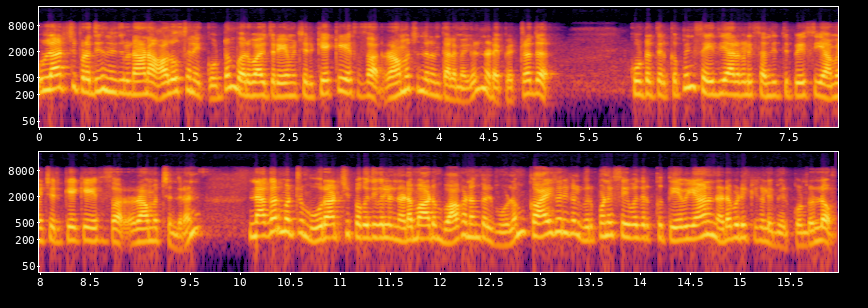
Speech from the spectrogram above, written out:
உள்ளாட்சி பிரதிநிதிகளுடனான ஆலோசனைக் கூட்டம் வருவாய்த்துறை அமைச்சர் K. K. S S. R. Ramachandran தலைமையில் நடைபெற்றது. கூட்டத்திற்கு பின் செய்தியாளர்களை சந்தித்து பேசிய அமைச்சர் K. K. S. R. Ramachandran நகர் மற்றும் ஊராட்சி பகுதிகளில் நடமாடும் வாகனங்கள் மூலம் காய்கறிகள் விற்பனை செய்வதற்கு தேவையான நடவடிக்கைகளை மேற்கொண்டுள்ளோம்.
